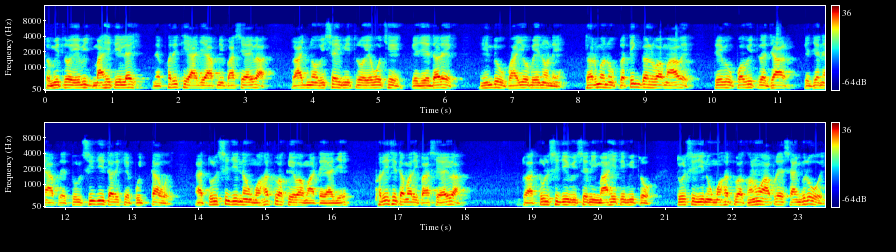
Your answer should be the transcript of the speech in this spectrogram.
તો મિત્રો એવી જ માહિતી લઈ ને ફરીથી આજે આપની પાસે આવ્યા. તો આજનો વિષય મિત્રો એવો છે કે જે દરેક હિન્દુ ભાઈઓ બહેનોને ધર્મનું પ્રતીક ગણવામાં આવે તેવું પવિત્ર ઝાડ કે જેને આપણે તુલસીજી તરીકે પૂજતા હોય. આ તુલસીજીનું મહત્ત્વ કહેવા માટે આજે ફરીથી તમારી પાસે આવ્યા. તો આ તુલસીજી વિશેની માહિતી મિત્રો, તુલસીજીનું મહત્ત્વ ઘણું આપણે સાંભળ્યું હોય.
